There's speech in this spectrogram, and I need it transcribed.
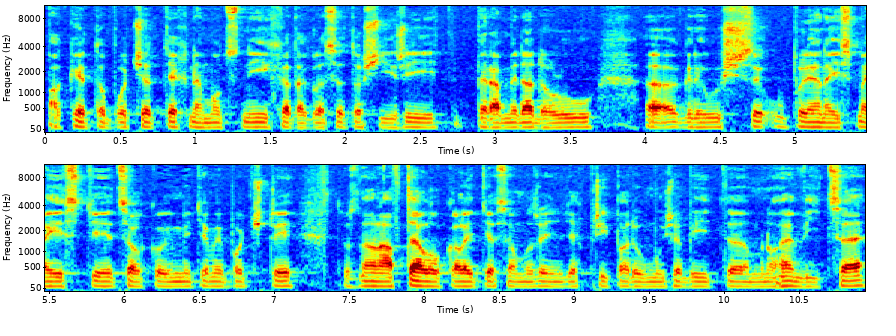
pak je to počet těch nemocných a takhle se to šíří pyramida dolů, kdy už si úplně nejsme jisti celkovými těmi počty. To znamená, v té lokalitě samozřejmě těch případů může být eh, mnohem více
